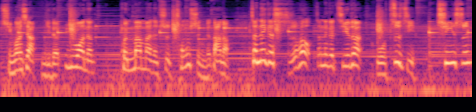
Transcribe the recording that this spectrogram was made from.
情况下，你的欲望呢会慢慢的去充实你的大脑。在那个时候，在那个阶段，我自己亲身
